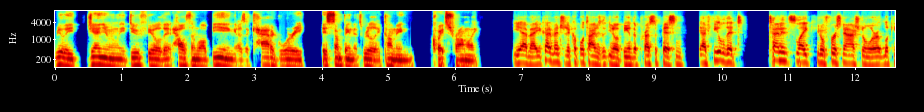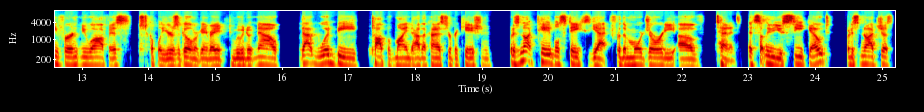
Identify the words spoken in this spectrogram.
really genuinely do feel that health and well being as a category is something that's really coming quite strongly. Yeah, Matt, you kind of mentioned a couple times that, you know, being the precipice. And I feel that tenants like you know First National are looking for a new office just a couple of years ago, and we're getting ready to move into it now. That would be top of mind to have that kind of certification, but it's not table stakes yet for the majority of tenants. It's something that you seek out, but it's not just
